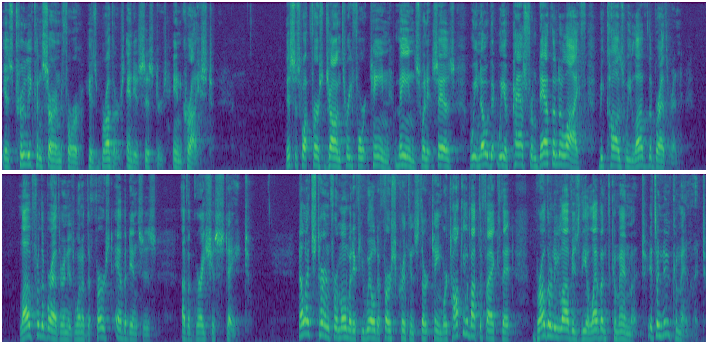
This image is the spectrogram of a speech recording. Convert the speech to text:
is truly concerned for his brothers and his sisters in Christ. This is what 1 John 3:14 means when it says, "We know that we have passed from death unto life because we love the brethren." Love for the brethren is one of the first evidences of a gracious state. Now let's turn for a moment, if you will, to 1 Corinthians 13. We're talking about the fact that brotherly love is the 11th commandment. It's a new commandment.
